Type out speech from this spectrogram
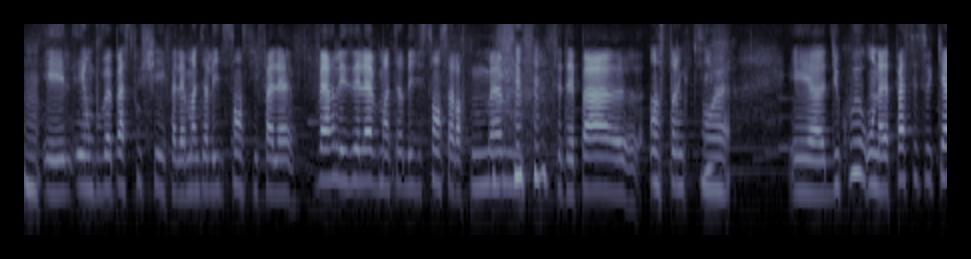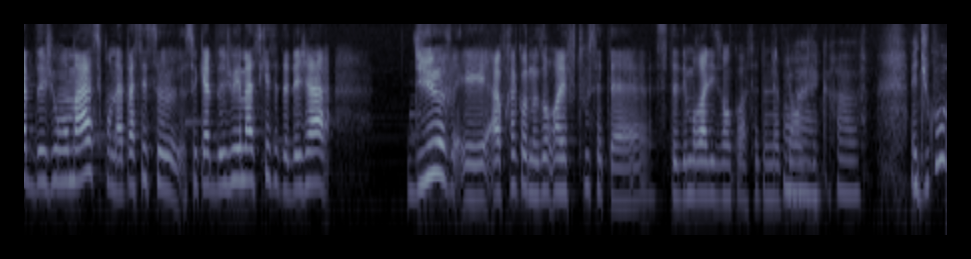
Mhm. et, et on pouvait pas se toucher. Il fallait maintenir les distances. Il fallait faire les élèves maintenir des distances alors que nous-mêmes, c'était pas euh, instinctif. Ouais. Et euh, du coup, on a passé ce cap de jouer en masque, on a passé ce, ce cap de jouer masqué, c'était déjà dur. Et après, quand on nous enlève tout, c'était c'était démoralisant, quoi. Ça donnait plus Ouais, envie. grave. Et du coup,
